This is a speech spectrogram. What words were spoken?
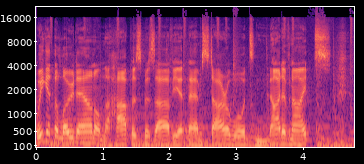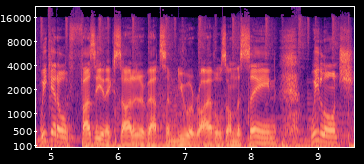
We get the lowdown on the Harper's Bazaar Vietnam Star Awards Night of Nights. We get all fuzzy and excited about some new arrivals on the scene. We launch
